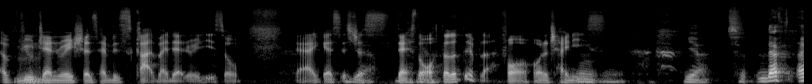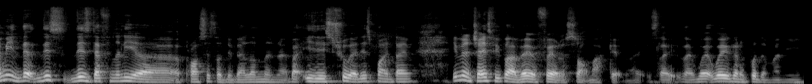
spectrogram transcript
a few mm. generations have been scarred by that already. So yeah, I guess it's just yeah. there's no yeah. alternative lah for for the Chinese. Mm-hmm. Yeah, so def- I mean th- this this is definitely a, a, process of development, right? But it is true at this point in time, even the Chinese people are very afraid of the stock market, right? It's like like where, where are you going to put the money?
